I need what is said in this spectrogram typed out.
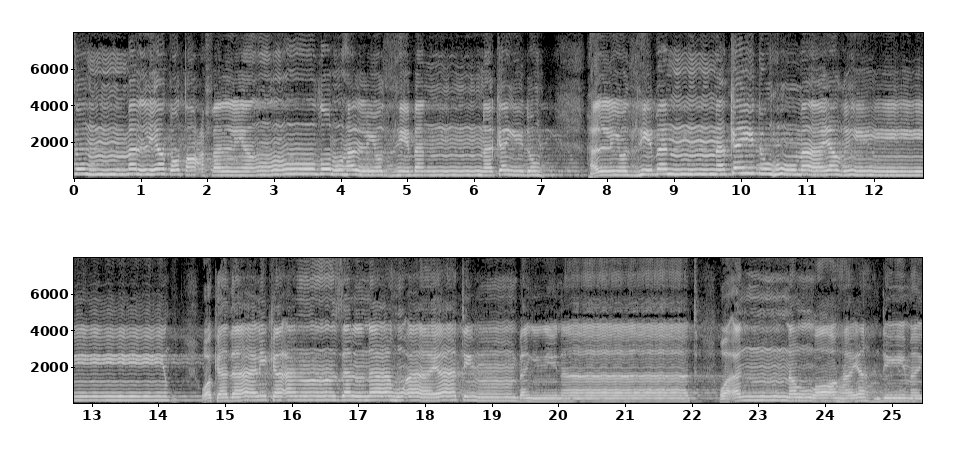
ثم ليقطع فلينظر هل يذهبن كيده هل يذهبن كيده ما يغيظ. وكذلك أنزلناه آيات بينات وأن الله يهدي من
